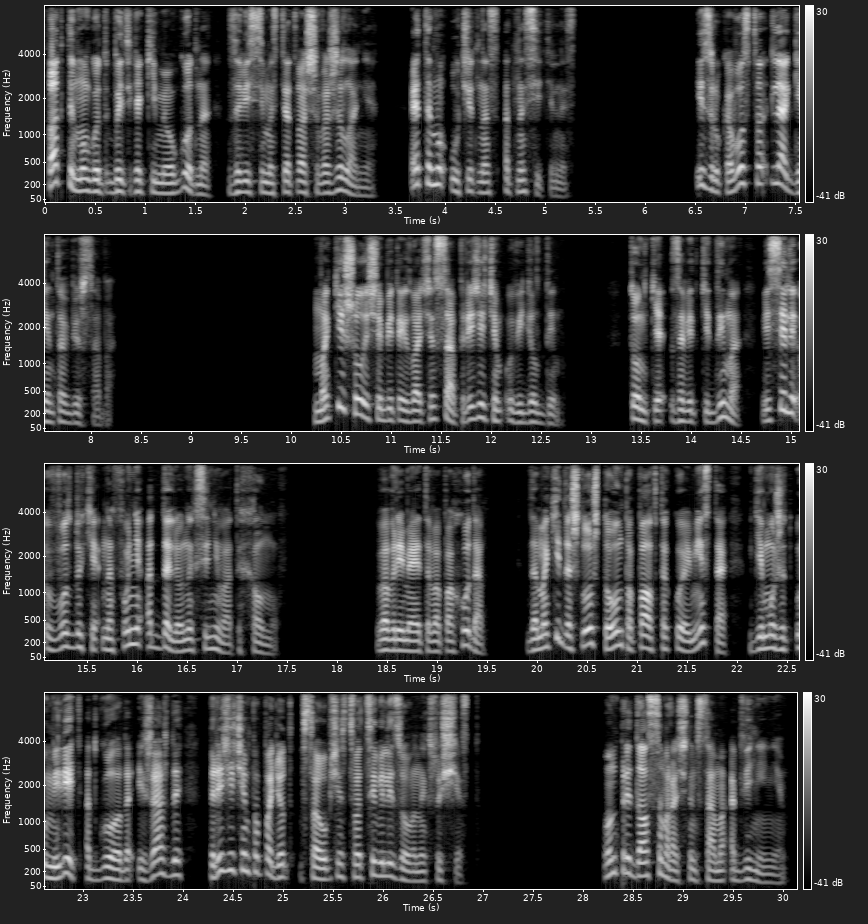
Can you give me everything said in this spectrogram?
Факты могут быть какими угодно, в зависимости от вашего желания. Этому учит нас относительность. Из руководства для агентов Бюсаба. Маки шел еще битых два часа, прежде чем увидел дым. Тонкие завитки дыма висели в воздухе на фоне отдаленных синеватых холмов. Во время этого похода до Маки дошло, что он попал в такое место, где может умереть от голода и жажды, прежде чем попадет в сообщество цивилизованных существ. Он предался мрачным самообвинениям.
